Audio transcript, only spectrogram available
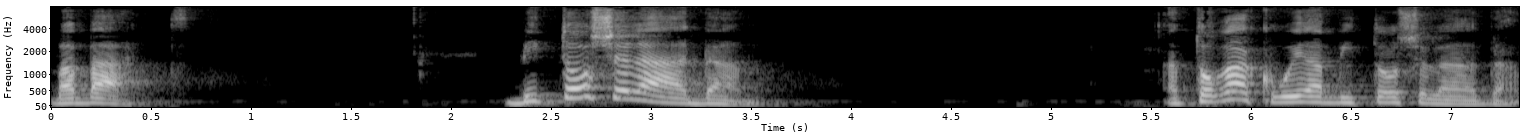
בבת. ביתו של האדם, התורה קרויה ביתו של האדם,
